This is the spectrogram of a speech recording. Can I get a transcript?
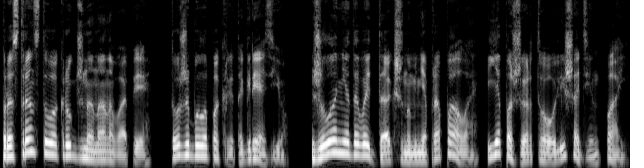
Пространство вокруг Джанана Вапи тоже было покрыто грязью. Желание давать дакшин у меня пропало, и я пожертвовал лишь один пай.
